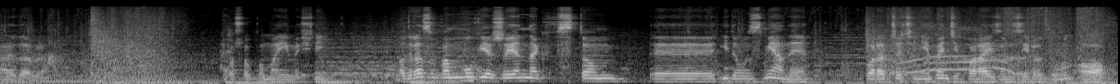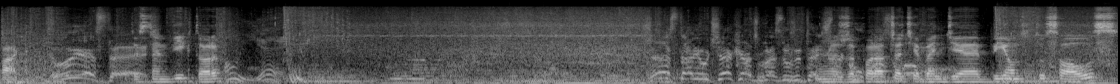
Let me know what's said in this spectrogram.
Ale dobra. Poszło po mojej myśli. Od razu wam mówię, że jednak z tą yy, idą zmiany. Po raczecie nie będzie Horizon Zero Dawn. O, fuck. Tu jesteś! To jest ten Wiktor. Przestań uciekać bezużytecznie. Że po raczecie będzie Beyond Two Souls.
